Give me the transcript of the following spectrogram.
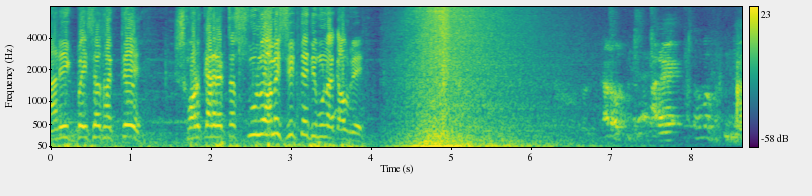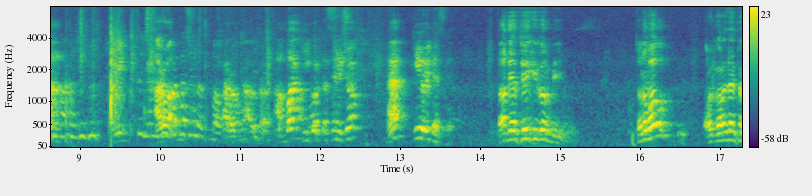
মালিক পয়সা থাকতে সরকারের একটা চুলো আমি ছিটতে দিব না কাউরে। আব্বা কি করতেছেন এসব? হ্যাঁ কি হইতেছে? দাদিয়া তুই কি করবি? ছোট বাবু ওর ঘরে যাইতে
